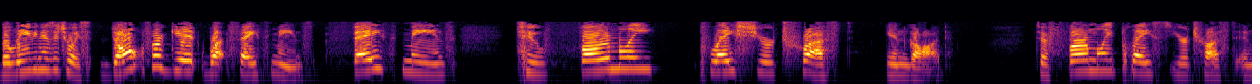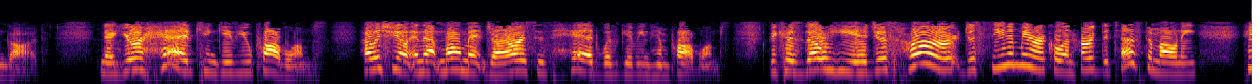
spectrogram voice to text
Believing is a choice. Don't forget what faith means. Faith means to firmly place your trust in God. To firmly place your trust in God. Now, your head can give you problems. How much you know, in that moment, Jairus' head was giving him problems. Because though he had just heard, just seen a miracle and heard the testimony, he,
